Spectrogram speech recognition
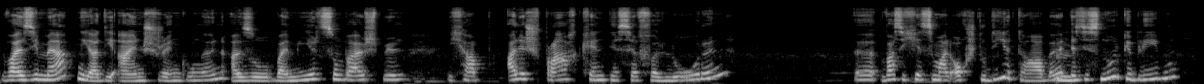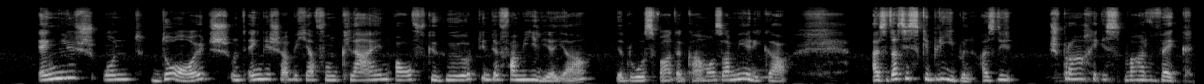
weil Sie merken ja die Einschränkungen. Also bei mir zum Beispiel, ich habe alle Sprachkenntnisse verloren äh, was ich jetzt mal auch studiert habe. Mhm. Es ist nur geblieben Englisch und Deutsch. Und Englisch habe ich ja von klein auf gehört in der Familie, ja. Der Großvater kam aus Amerika. Also das ist geblieben. Also die Sprache ist, war weg.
